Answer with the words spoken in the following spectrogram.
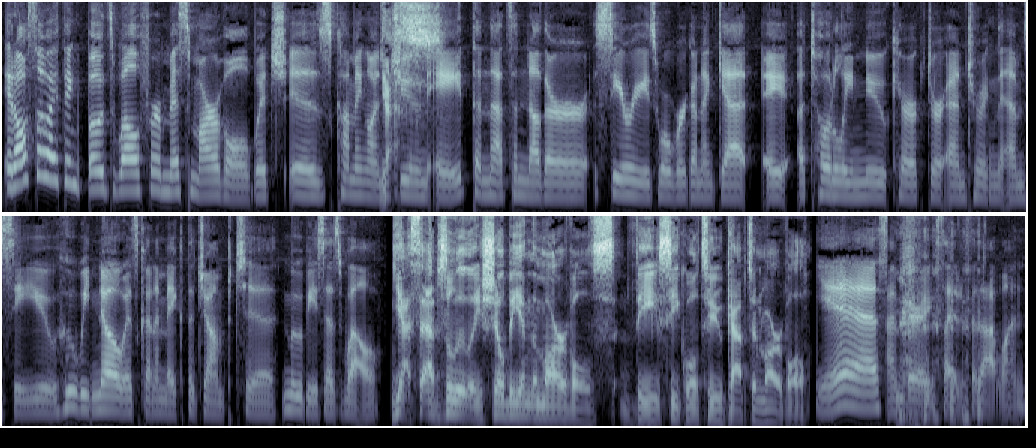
It also, I think, bodes well for Miss Marvel, which is coming on Yes. June 8th. And that's another series where we're going to get a, a totally new character entering the MCU who we know is going to make the jump to movies as well. Yes, absolutely. She'll be in the Marvels, the sequel to Captain Marvel. Yes, I'm very excited for that one.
